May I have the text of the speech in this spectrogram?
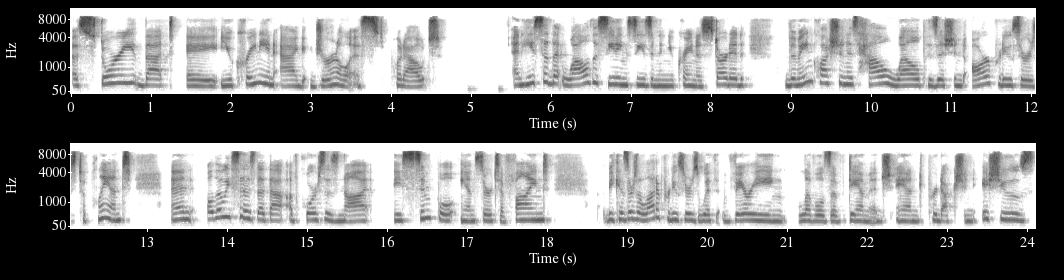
a story that a Ukrainian ag journalist put out. And he said that while the seeding season in Ukraine has started, the main question is how well positioned are producers to plant? And although he says that that, of course, is not a simple answer to find because there's a lot of producers with varying levels of damage and production issues.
